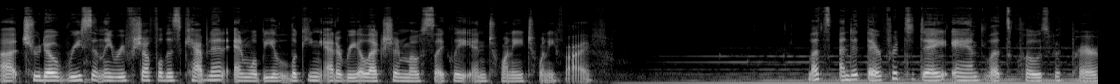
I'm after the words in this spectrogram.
Uh, Trudeau recently reshuffled his cabinet and will be looking at a re election most likely in 2025. Let's end it there for today and let's close with prayer.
